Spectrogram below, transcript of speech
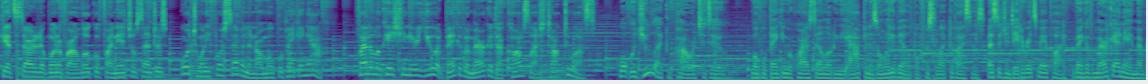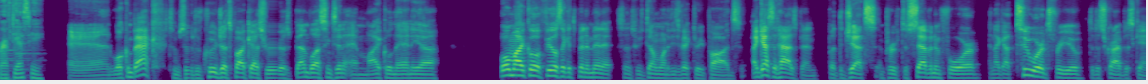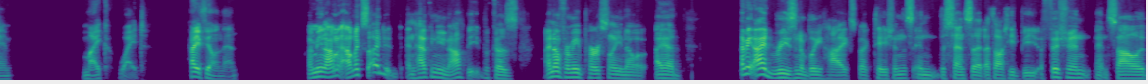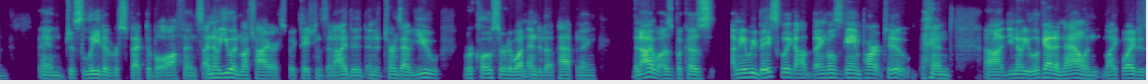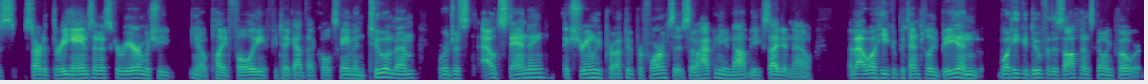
Get started at one of our local financial centers or 24-7 in our mobile banking app. Find a location near you at bankofamerica.com slash talk to us. What would you like the power to do? Mobile banking requires downloading the app and is only available for select devices. Message and data rates may apply. Bank of America and a member FDIC. And welcome back to the Clear Jets podcast. Heroes Ben Blessington and Michael Nania. Well, Michael, it feels like it's been a minute since we've done one of these victory pods. I guess it has been, but the Jets improved to seven and four. And I got two words for you to describe this game Mike White. How you feeling, then? I mean, I'm I'm excited, and how can you not be? Because I know for me personally, you know, I had, I mean, I had reasonably high expectations in the sense that I thought he'd be efficient and solid and just lead a respectable offense. I know you had much higher expectations than I did, and it turns out you were closer to what ended up happening than I was because I mean, we basically got Bengals game part two. And, uh, you know, you look at it now, and Mike White has started three games in his career in which he you know, played fully if you take out that Colts game. And two of them were just outstanding, extremely productive performances. So how can you not be excited now about what he could potentially be and what he could do for this offense going forward?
